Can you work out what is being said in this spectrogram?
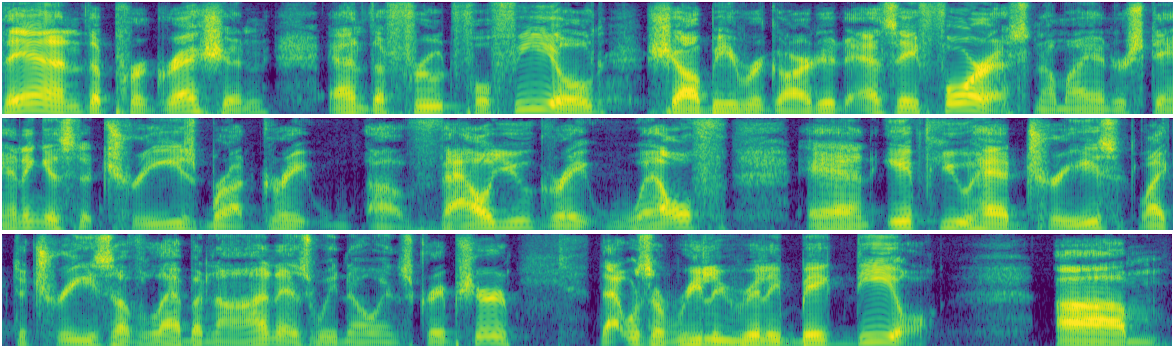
then the progression and the fruitful field shall be regarded as a forest. Now, my understanding is that trees brought great uh, value, great wealth. And if you had trees like the trees of Lebanon, as we know in Scripture, that was a really, really big deal. Um,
